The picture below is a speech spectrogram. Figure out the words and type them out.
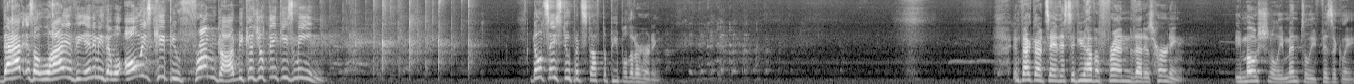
that is a lie of the enemy that will always keep you from God because you'll think he's mean. Don't say stupid stuff to people that are hurting. In fact, I would say this if you have a friend that is hurting emotionally, mentally, physically,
